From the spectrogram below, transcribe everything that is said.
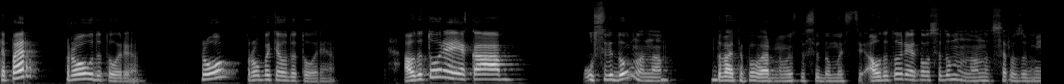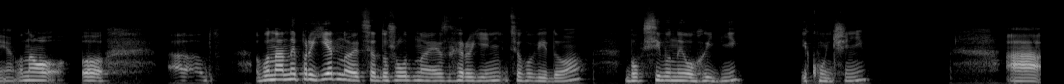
Тепер про аудиторію. Що робить аудиторія? Аудиторія, яка усвідомлена, давайте повернемось до свідомості. Аудиторія, яка усвідомлена, вона все розуміє. Вона, е, е, вона не приєднується до жодної з героїнь цього відео, бо всі вони огидні і кончені. А,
